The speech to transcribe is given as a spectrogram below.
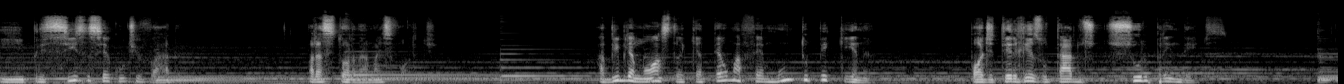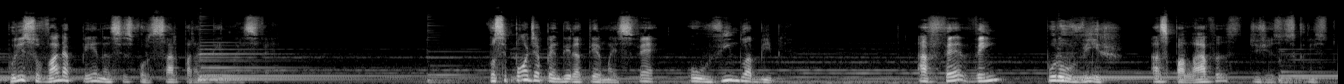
e precisa ser cultivada para se tornar mais forte. A Bíblia mostra que até uma fé muito pequena pode ter resultados surpreendentes. Por isso, vale a pena se esforçar para ter mais fé. Você pode aprender a ter mais fé ouvindo a Bíblia. A fé vem por ouvir as palavras de Jesus Cristo.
